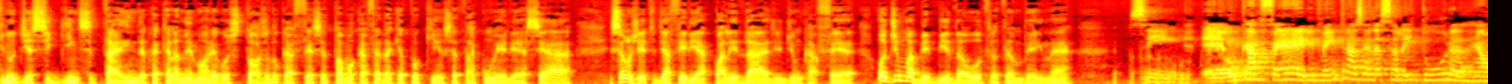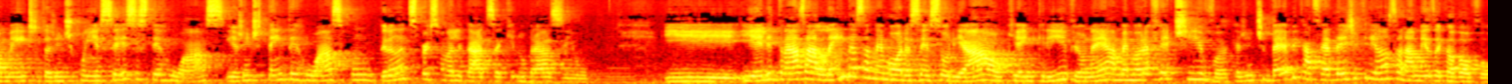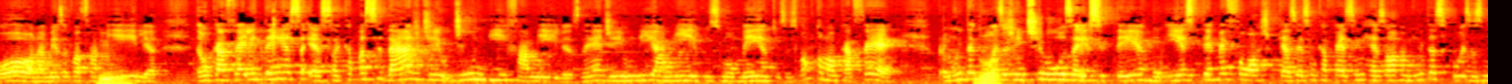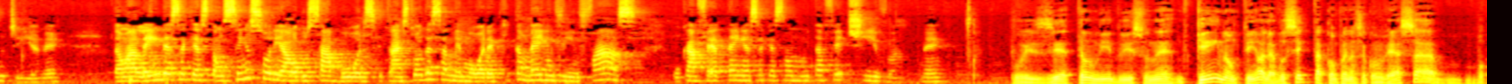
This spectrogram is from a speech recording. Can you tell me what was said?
que no dia seguinte você está ainda com aquela memória gostosa do café. Você toma o café, daqui a pouquinho você está com ele. Essa é a, esse é um jeito de aferir a qualidade de um café ou de uma bebida outra também, né? Sim, é, o café ele vem trazendo essa leitura realmente da gente conhecer esses terroirs e a gente tem terroirs com grandes personalidades aqui no Brasil. E, e, ele traz, além dessa memória sensorial, que é incrível, né, a memória afetiva, que a gente bebe café desde criança na mesa com a vovó, na mesa com a família. Então, o café ele tem essa, essa capacidade de, de, unir famílias, né, de unir amigos, momentos. Vocês vão tomar um café? Para muita Nossa. coisa a gente usa esse termo, e esse termo é forte, porque às vezes um cafezinho resolve muitas coisas no dia, né? Então, além dessa questão sensorial dos sabores, que traz toda essa memória que também o vinho faz, o café tem essa questão muito afetiva, né? Pois é, tão lindo isso, né? Quem não tem, olha, você que está acompanhando essa conversa,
